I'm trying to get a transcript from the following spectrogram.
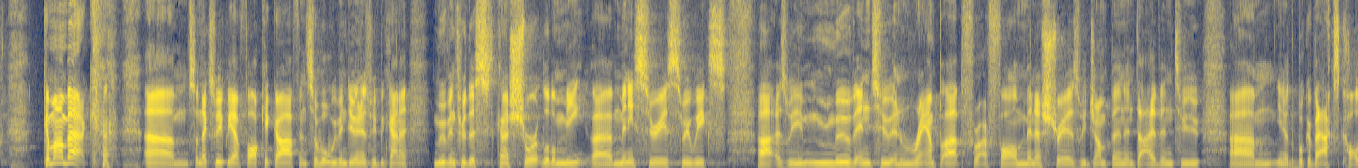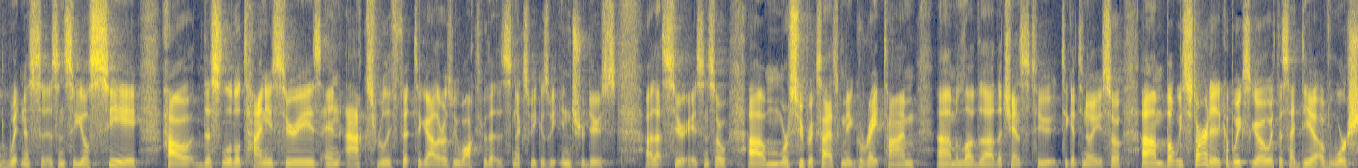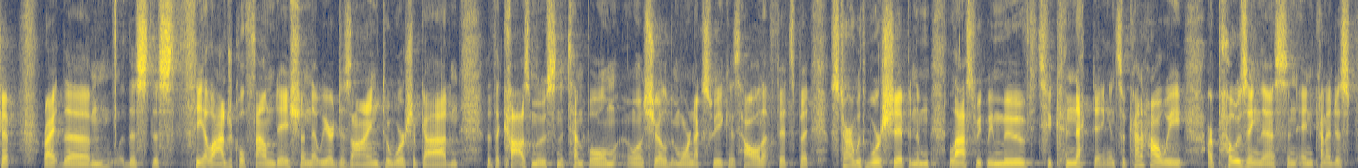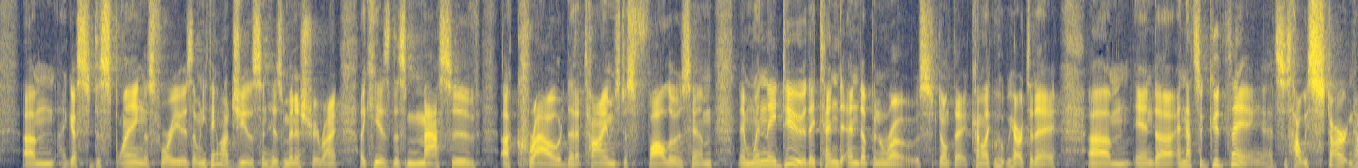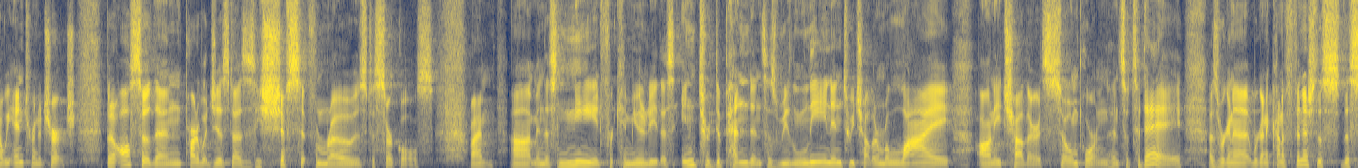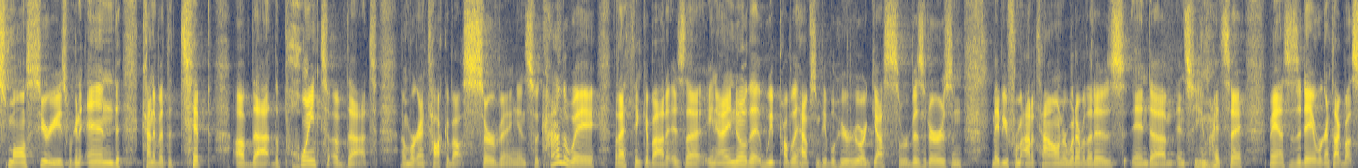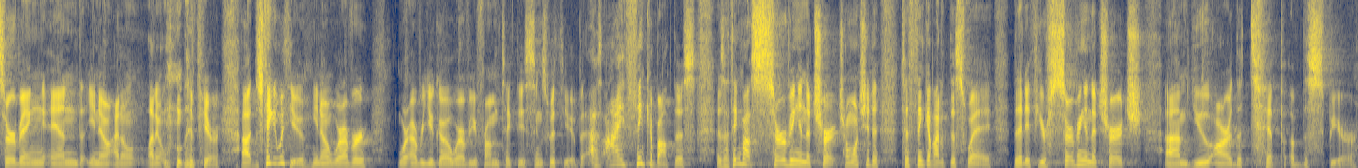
come on back. um, so next week we have fall kickoff, and so what we've been doing is we've been kind of moving through this kind of short little meet, uh, mini series, three weeks, uh, as we move into and ramp up for our fall ministry as we jump in and dive into, um, you know, the book of Acts called Witnesses. And so you'll see how this little tiny series and Acts really fit together as we walk through that this next week as we introduce uh, that series. And so um, we're super excited. It's to be a great time. Um, I'd love the, the chance to, to get to know you. So, um, but we started a couple weeks ago with this idea of worship, right? The, this, this theological foundation that we are designed to worship God and that the cosmos and the temple, we'll share a little bit more next week as how all that fits. But start with worship, and then last week we moved to connecting. And so, kind of how we are posing this and, and kind of just um, I guess, displaying this for you is that when you think about Jesus and his ministry, right? Like he has this massive uh, crowd that at times just follows him. And when they do, they tend to end up in rows, don't they? Kind of like what we are today. Um, and, uh, and that's a good thing. This is how we start and how we enter into church. But also, then, part of what Jesus does is he shifts it from rows to circles, right? Um, and this need for community, this interdependence as we lean into each other and rely on each other. It's so important. And so today, as we're gonna we're gonna kind of finish this this small series, we're gonna end kind of at the tip of that, the point of that, and we're gonna talk about serving. And so, kind of the way that I think about it is that you know I know that we probably have some people here who are guests or visitors, and maybe from out of town or whatever that is, and um, and so you might say, man, this is a day we're gonna talk about serving, and you know I don't I don't live here. Uh, just take it with you, you know, wherever wherever you go, wherever you're from, take these things with you. But as I think about this, as I think about serving in the church, I want you to, to think about it this way that if you're serving in the church, um, you are the tip of the spear.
